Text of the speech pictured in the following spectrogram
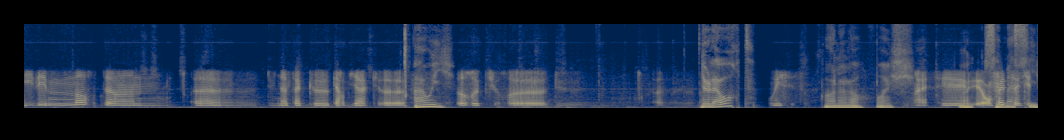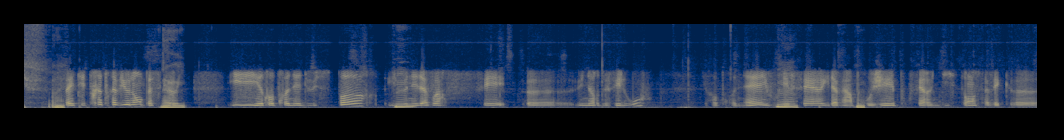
il est mort d'un, euh, d'une attaque euh, cardiaque, euh, Ah oui, rupture euh, du... de la horte. Oui, c'est. Oh là là, oui. Ouais, c'est... Ouais, en fait, ça a, été, massif. ça a été très très violent parce Bah que oui. il reprenait du sport, il Hmm. venait d'avoir fait euh, une heure de vélo. Il reprenait, il voulait Hmm. faire, il avait un projet pour faire une distance avec euh,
